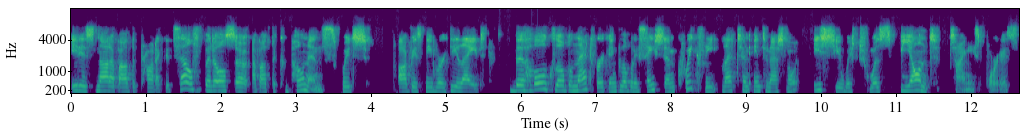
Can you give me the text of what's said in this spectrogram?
it is not about the product itself, but also about the components, which obviously were delayed the whole global network and globalization quickly led to an international issue which was beyond Chinese borders.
